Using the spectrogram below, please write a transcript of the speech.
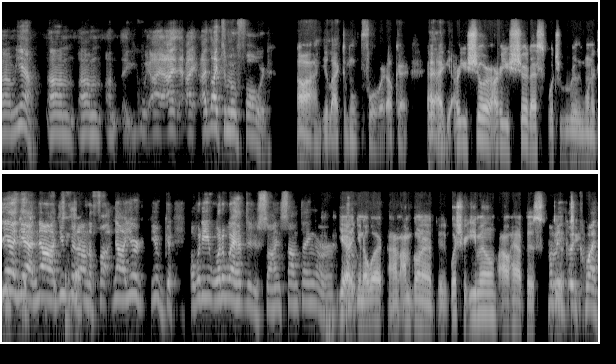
Um, yeah, um, um, um, I, I, I, I'd like to move forward. Ah, you like to move forward. Okay. Yeah. uh, Are you sure? Are you sure that's what you really want to do? Yeah, yeah, no, you've been like- on the phone. No, you're, you're good. Uh, What do you, what do I have to do? Sign something or? Yeah, you know what? I'm, I'm gonna, uh, what's your email? I'll have this. Tell me good que,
